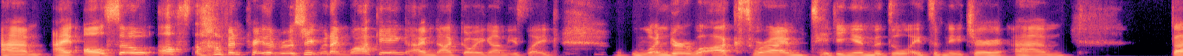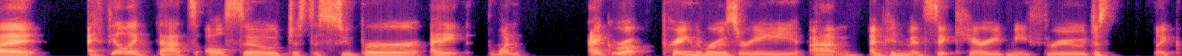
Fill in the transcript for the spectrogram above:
Um, I also often pray the rosary when I'm walking. I'm not going on these like wonder walks where I'm taking in the delights of nature. Um, but I feel like that's also just a super I one I grew up praying the rosary. Um, I'm convinced it carried me through just like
